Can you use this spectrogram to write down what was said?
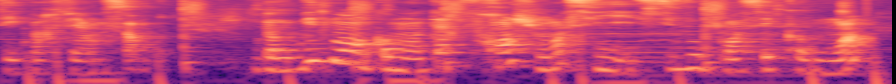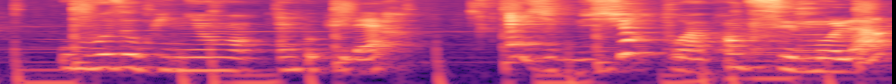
c'est parfait ensemble. Donc dites-moi en commentaire, franchement, si, vous pensez comme moi, ou vos opinions impopulaires. Et je vous jure, pour apprendre ce mot-là,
